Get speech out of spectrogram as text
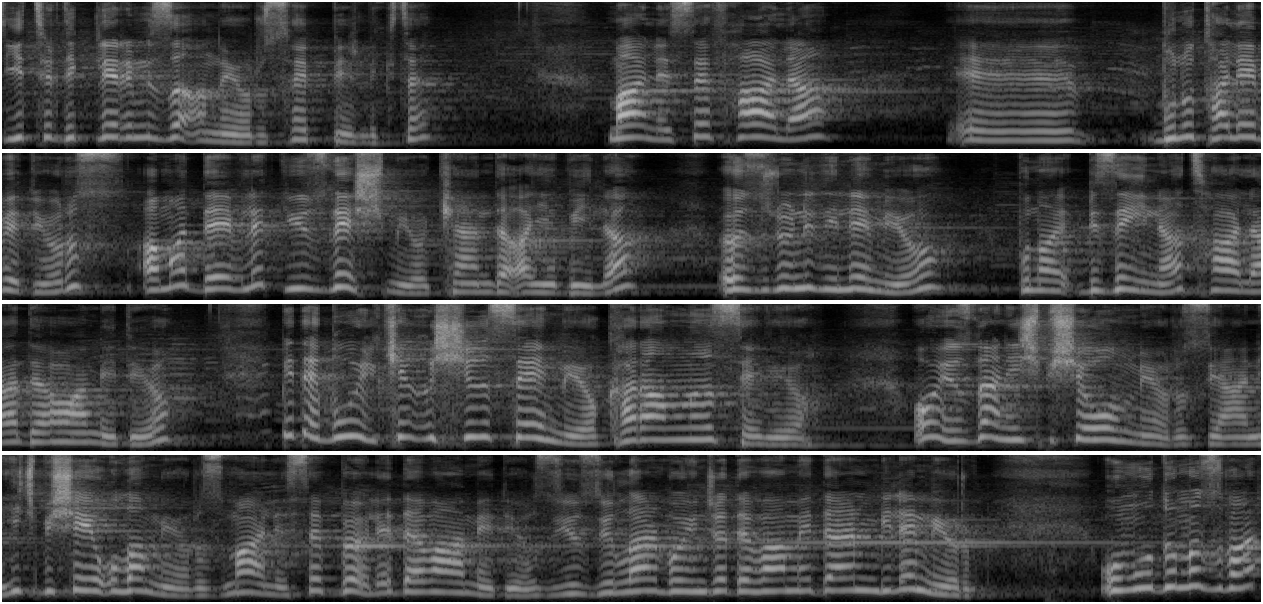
yitirdiklerimizi anıyoruz hep birlikte. Maalesef hala e, bunu talep ediyoruz ama devlet yüzleşmiyor kendi ayıbıyla. Özrünü dilemiyor. Buna bize inat hala devam ediyor. Bir de bu ülke ışığı sevmiyor, karanlığı seviyor. O yüzden hiçbir şey olmuyoruz yani. Hiçbir şey olamıyoruz maalesef. Böyle devam ediyoruz. Yüzyıllar boyunca devam eder mi bilemiyorum. Umudumuz var.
